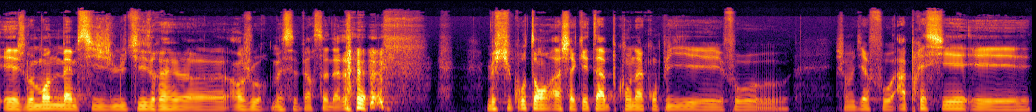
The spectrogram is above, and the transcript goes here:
et, et je me demande même si je l'utiliserai euh, un jour, mais c'est personnel. mais je suis content à chaque étape qu'on accomplit et il faut, j'ai envie de dire, faut apprécier et,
